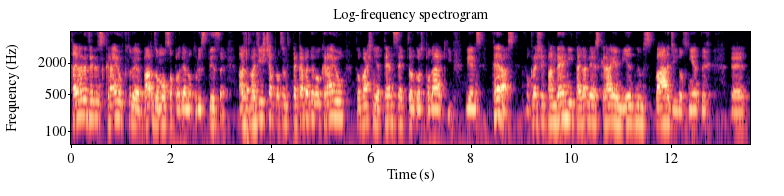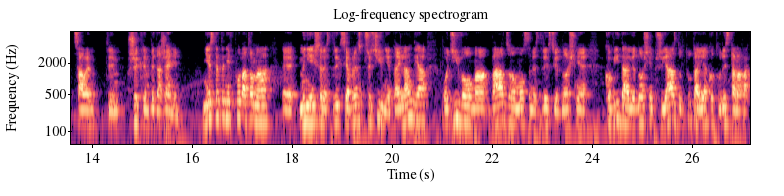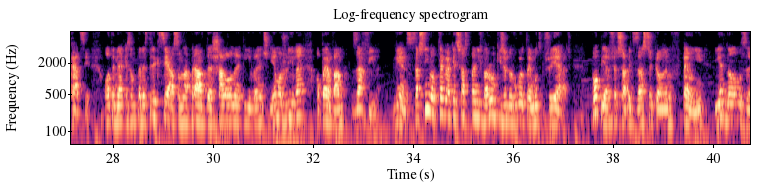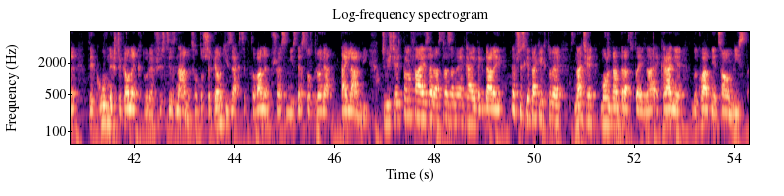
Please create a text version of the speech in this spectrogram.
Tajlandia to jeden z krajów, które bardzo mocno polegają na turystyce. Aż 20% PKB tego kraju to właśnie ten sektor gospodarki. Więc teraz, w okresie pandemii, Tajlandia jest krajem jednym z bardziej dotkniętych e, całym tym przykrym wydarzeniem. Niestety nie wpływa to na e, mniejsze restrykcje, wręcz przeciwnie. Tajlandia o dziwo ma bardzo mocne restrykcje odnośnie COVID-a i odnośnie przyjazdu tutaj jako turysta na wakacje. O tym, jakie są te restrykcje, a są naprawdę szalone i wręcz niemożliwe, opowiem Wam za chwilę. Więc zacznijmy od tego, jakie trzeba spełnić warunki, żeby w ogóle tutaj móc przyjechać. Po pierwsze, trzeba być zaszczepionym w pełni jedną z tych głównych szczepionek, które wszyscy znamy. Są to szczepionki zaakceptowane przez Ministerstwo Zdrowia Tajlandii. Oczywiście jest pan Pfizer, AstraZeneca i tak dalej. Te wszystkie takie, które znacie, może dam teraz tutaj na ekranie dokładnie całą listę.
